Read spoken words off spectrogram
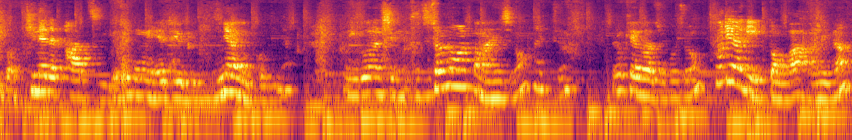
이거 기네대 바지 여기 보면 얘도 여기 문양이 있거든요. 이거는 지금 굳이 설명할 건 아니지만 하여튼 이렇게 해가지고 좀 free하게 입던가 아니면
